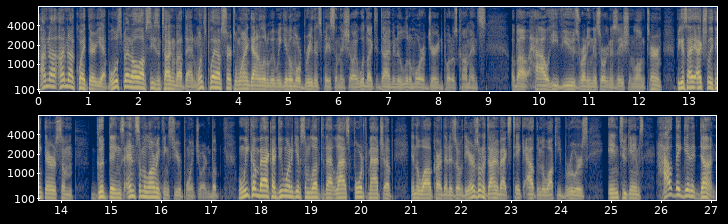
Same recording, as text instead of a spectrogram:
I'm not. I'm not quite there yet, but we'll spend all off season talking about that. And once playoffs start to wind down a little bit, and we get a little more breathing space on this show. I would like to dive into a little more of Jerry Dipoto's comments about how he views running this organization long term, because I actually think there are some good things and some alarming things to your point, Jordan. But when we come back, I do want to give some love to that last fourth matchup in the wild card that is over. The Arizona Diamondbacks take out the Milwaukee Brewers in two games. How'd they get it done?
